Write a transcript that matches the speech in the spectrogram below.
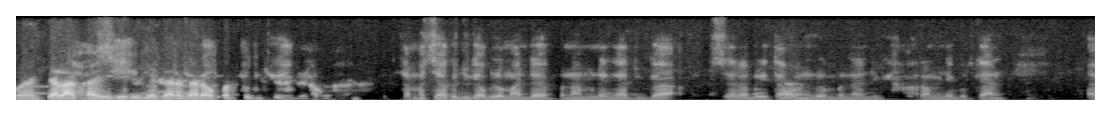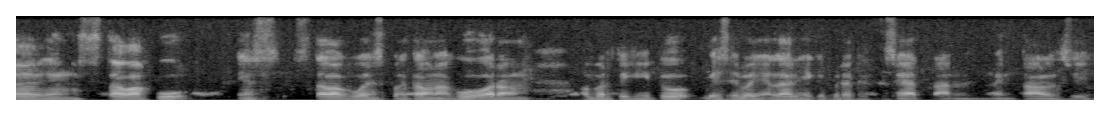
mencelakai dirinya gara-gara overthinking gitu. Sama sih aku juga belum ada pernah mendengar juga secara berita pun ya. belum pernah juga orang menyebutkan uh, yang setahu aku yang setahu aku yang sepengetahuan aku orang overthinking itu biasanya banyak larinya kepada kesehatan mental sih.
